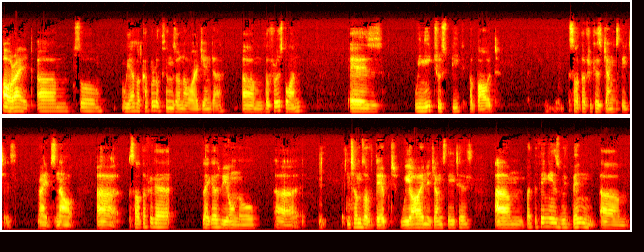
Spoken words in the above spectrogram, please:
All right. Um, so we have a couple of things on our agenda. Um, the first one is we need to speak about South Africa's junk status right? Now, uh, South Africa, like as we all know, uh, in terms of debt, we are in a junk status. Um, but the thing is, we've been um,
